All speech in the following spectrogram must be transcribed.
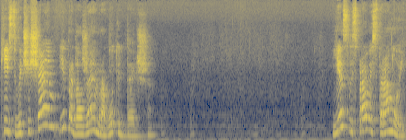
Кисть вычищаем и продолжаем работать дальше. Если с правой стороной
